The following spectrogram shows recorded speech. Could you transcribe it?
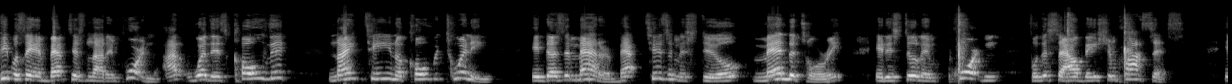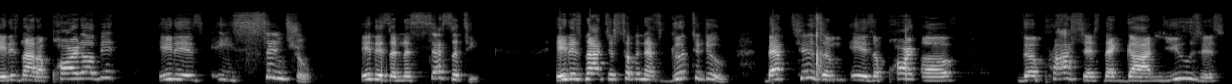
people saying baptism is not important. I, whether it's COVID 19 or COVID 20, it doesn't matter. Baptism is still mandatory, it is still important for the salvation process. It is not a part of it, it is essential, it is a necessity. It is not just something that's good to do. Baptism is a part of the process that God uses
